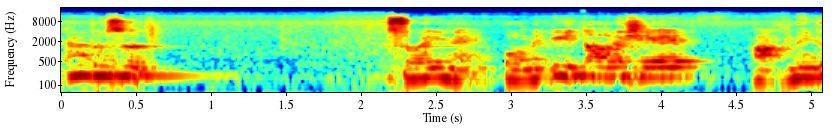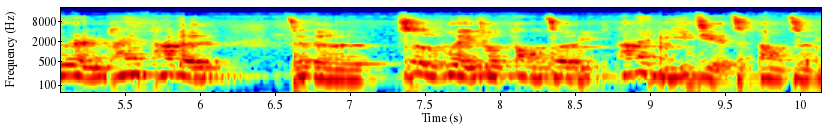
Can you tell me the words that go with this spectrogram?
他都是，所以呢，我们遇到一些啊，每个人他他的这个智慧就到这里，他的理解只到这里，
